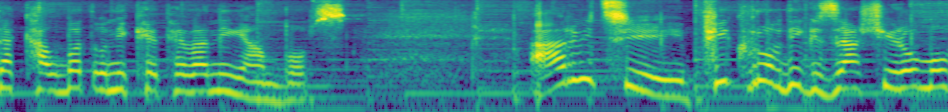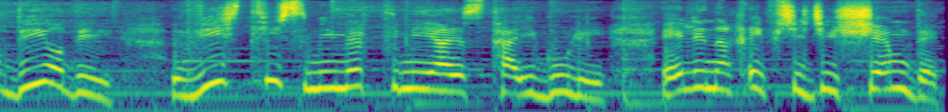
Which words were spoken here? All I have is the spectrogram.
და ქალბატონი ქეთევანი ამბობს არ ვიცი, ფიქრობდი გზაში რომ მოვდიოდი, ვისთვის მიმერთნია ეს თაიგული, ელენა ყიფშიჯის შემდეგ,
